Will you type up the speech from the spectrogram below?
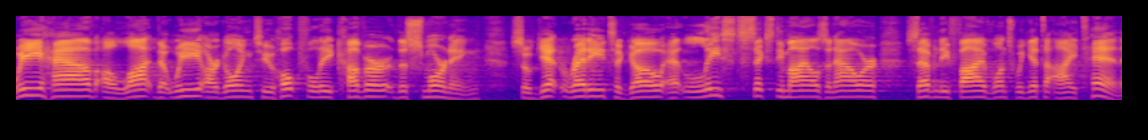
We have a lot that we are going to hopefully cover this morning. So get ready to go at least 60 miles an hour, 75 once we get to I 10.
